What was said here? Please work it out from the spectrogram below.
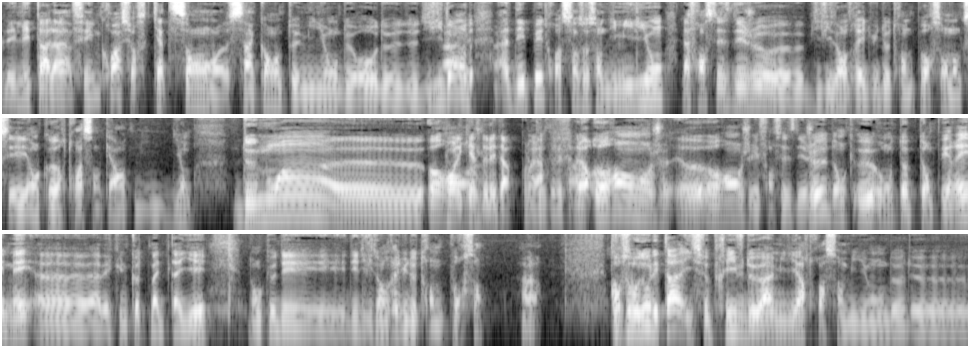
l'État là a fait une croix sur 450 millions d'euros de, de, dividendes. Ah ADP 370 millions. La Française des Jeux euh, dividendes réduits de 30% donc c'est encore 340 millions de moins. Euh, Orange, pour les caisses de l'État. Alors Orange, euh, Orange et Française des Jeux, donc eux ont obtempéré, mais avec une cote mal taillée, donc des, des dividendes réduits de 30 Voilà. Grosso modo, l'État, il se prive de 1 milliard 300 millions de, de,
